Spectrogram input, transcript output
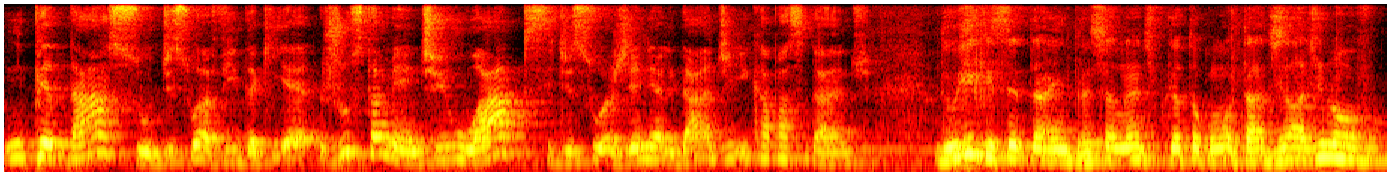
um pedaço de sua vida que é justamente o ápice de sua genialidade e capacidade. Do Ike você está impressionante porque eu estou com vontade de ir lá de novo.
